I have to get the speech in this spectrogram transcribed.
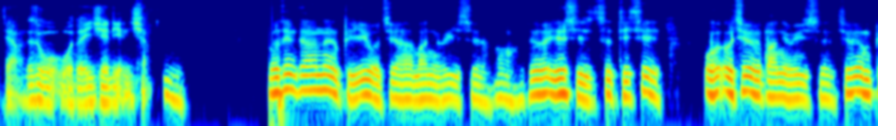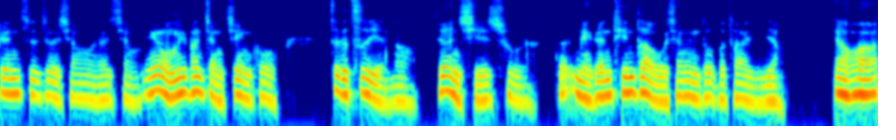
这样，这是我我的一些联想。嗯，我听刚刚那个比喻，我觉得还蛮有意思的哦，就是也许是的确，我我觉得蛮有意思，就用编织这个想法来讲，因为我们一般讲建构这个字眼哦，就很邪术了，每个人听到我相信都不太一样，要花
